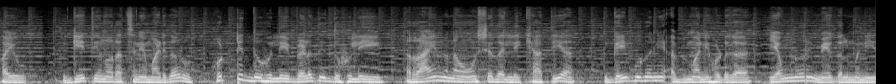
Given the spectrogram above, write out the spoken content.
five. ಗೀತೆಯನ್ನು ರಚನೆ ಮಾಡಿದವರು ಹುಟ್ಟಿದ್ದು ಹುಲಿ, ಬೆಳೆದಿದ್ದು ಹುಲಿ, ರಾಯಣ್ಣನ ವಂಶದಲ್ಲಿ ಖ್ಯಾತಿಯ ಗೈಬುಗಣಿ ಅಭಿಮಾನಿ ಹುಡುಗ ಯಮನೂರಿ ಮೇಗಲ್ಮನಿ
